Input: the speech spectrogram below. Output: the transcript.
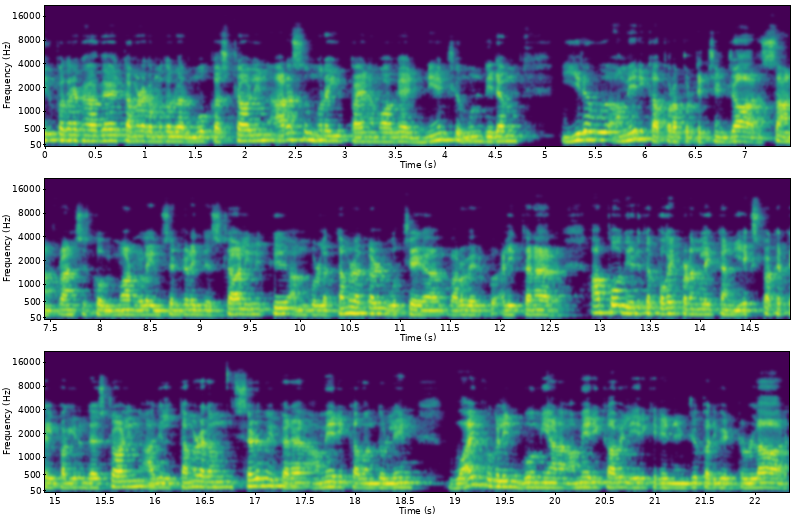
ஈர்ப்பதற்காக தமிழக முதல்வர் மு க ஸ்டாலின் அரசு முறை பயணமாக நேற்று முன்தினம் இரவு அமெரிக்கா புறப்பட்டு சென்றார். சான் பிரான்சிஸ்கோ விமான நிலையம் சென்றடைந்த ஸ்டாலினுக்கு அங்குள்ள தமிழர்கள் உற்சாக வரவேற்பு அளித்தனர். அப்போது எடுத்த புகைப்படங்களை தன் எக்ஸ் பக்கத்தில் பகிர்ந்த ஸ்டாலின் அதில் தமிழகம் செழுமை பெற அமெரிக்கா வந்துள்ளேன். வாய்ப்புகளின் பூமியான அமெரிக்காவில் இருக்கிறேன் என்று பதிவிட்டுள்ளார்.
